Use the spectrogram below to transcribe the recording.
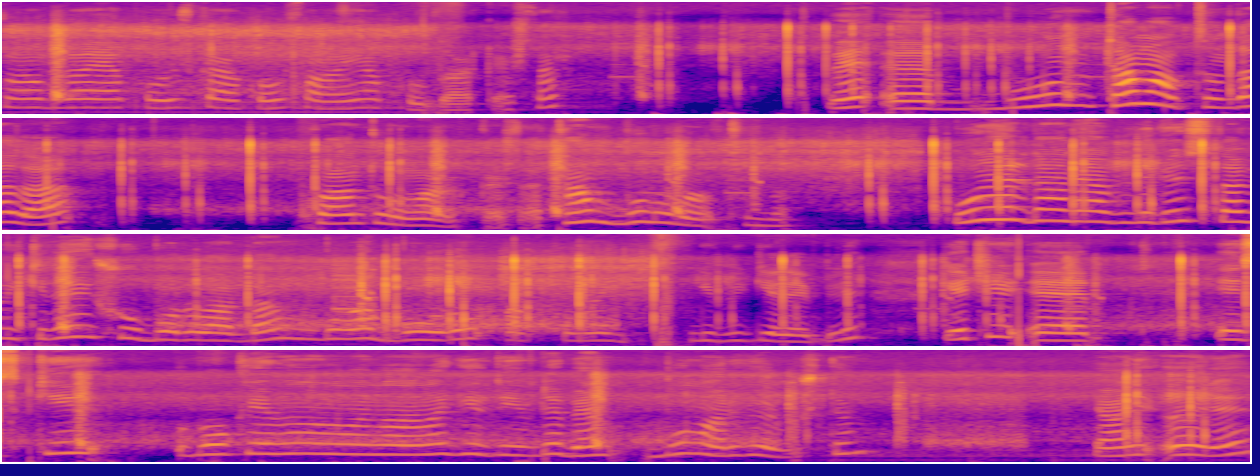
Sonra buraya polis karakolu falan yapıldı arkadaşlar. Ve e, bunun tam altında da kuantum var arkadaşlar. Tam bunun altında. Bu nereden yapabiliriz? Tabii ki de şu borulardan. Buna boru aklıma gibi gelebilir. Geçi e, eski Pokemon oyunlarına girdiğimde ben bunları görmüştüm. Yani öyle.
